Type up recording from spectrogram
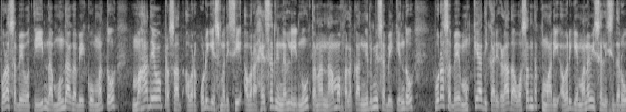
ಪುರಸಭೆ ವತಿಯಿಂದ ಮುಂದಾಗಬೇಕು ಮತ್ತು ಮಹಾದೇವ ಪ್ರಸಾದ್ ಅವರ ಕೊಡುಗೆ ಸ್ಮರಿಸಿ ಅವರ ಹೆಸರಿನಲ್ಲಿ ನೂತನ ನಾಮಫಲಕ ನಿರ್ಮಿಸಬೇಕೆಂದು ಪುರಸಭೆ ಮುಖ್ಯಾಧಿಕಾರಿಗಳಾದ ವಸಂತಕುಮಾರಿ ಅವರಿಗೆ ಮನವಿ ಸಲ್ಲಿಸಿದರು.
